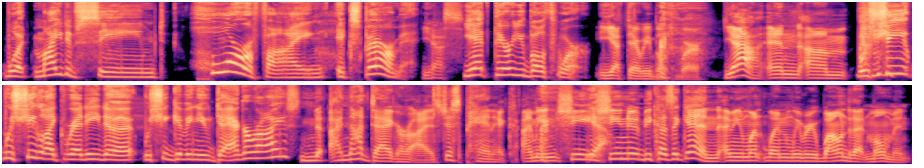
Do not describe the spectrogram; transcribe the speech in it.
what might have seemed horrifying experiment. yes. Yet there you both were. Yet there we both were. Yeah, and um Was she was she like ready to was she giving you dagger eyes? No, not dagger eyes, just panic. I mean, she Yeah. she knew because again, I mean, when when we rewound that moment,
